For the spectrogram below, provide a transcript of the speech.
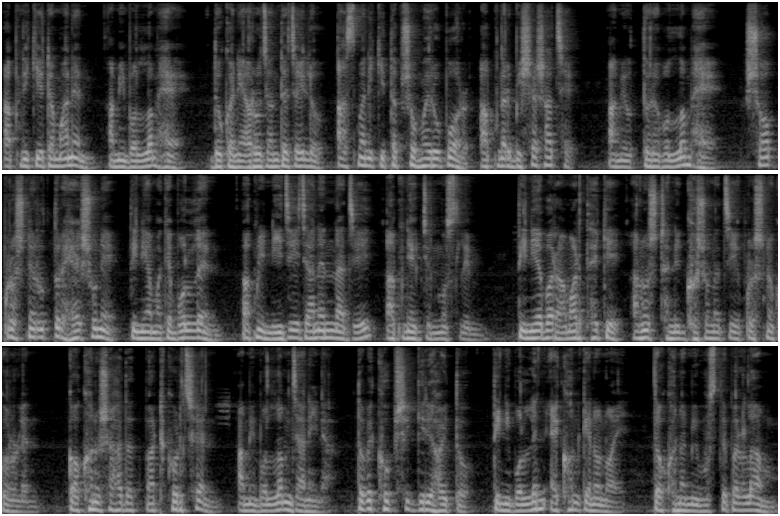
আপনি কি এটা মানেন? আমি বললাম হ্যাঁ। দোকানে আরও জানতে চাইল, আসমানি কিতাবসমূহের উপর আপনার বিশ্বাস আছে? আমি উত্তরে বললাম হ্যাঁ। সব প্রশ্নের উত্তর হ্যাঁ শুনে তিনি আমাকে বললেন, আপনি নিজেই জানেন না যে আপনি একজন মুসলিম। তিনি আবার আমার থেকে আনুষ্ঠানিক ঘোষণা চেয়ে প্রশ্ন করলেন কখনো শাহাদাত পাঠ করছেন? আমি বললাম, জানি না। তবে খুব শিগগিরই হয়তো। তিনি বললেন, এখন কেন নয়? তখন আমি বুঝতে পারলাম,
